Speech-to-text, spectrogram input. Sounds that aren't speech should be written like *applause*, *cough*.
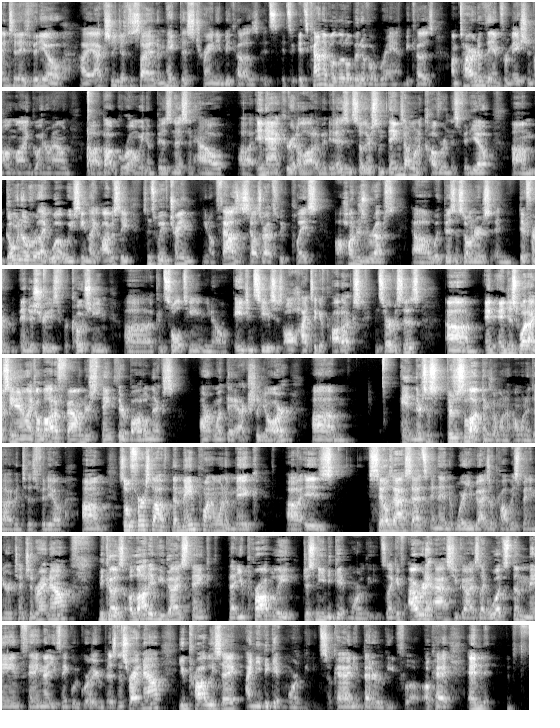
in today's video, I actually just decided to make this training because it's it's it's kind of a little bit of a rant because I'm tired of the information online going around uh, about growing a business and how uh, inaccurate a lot of it is. And so there's some things I want to cover in this video. Um, going over like what we've seen, like obviously since we've trained you know thousands of sales reps, we've placed uh, hundreds of reps uh, with business owners in different industries for coaching, uh, consulting, you know, agencies, just all high ticket products and services. Um, and, and just what I've seen, and like a lot of founders think their bottlenecks aren't what they actually are. Um, and there's just there's just a lot of things I want to I want to dive into this video. Um, so first off, the main point I want to make uh, is sales assets, and then where you guys are probably spending your attention right now, because a lot of you guys think that you probably just need to get more leads. Like if I were to ask you guys, like, what's the main thing that you think would grow your business right now? You'd probably say, I need to get more leads. Okay. I need better lead flow. Okay. And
